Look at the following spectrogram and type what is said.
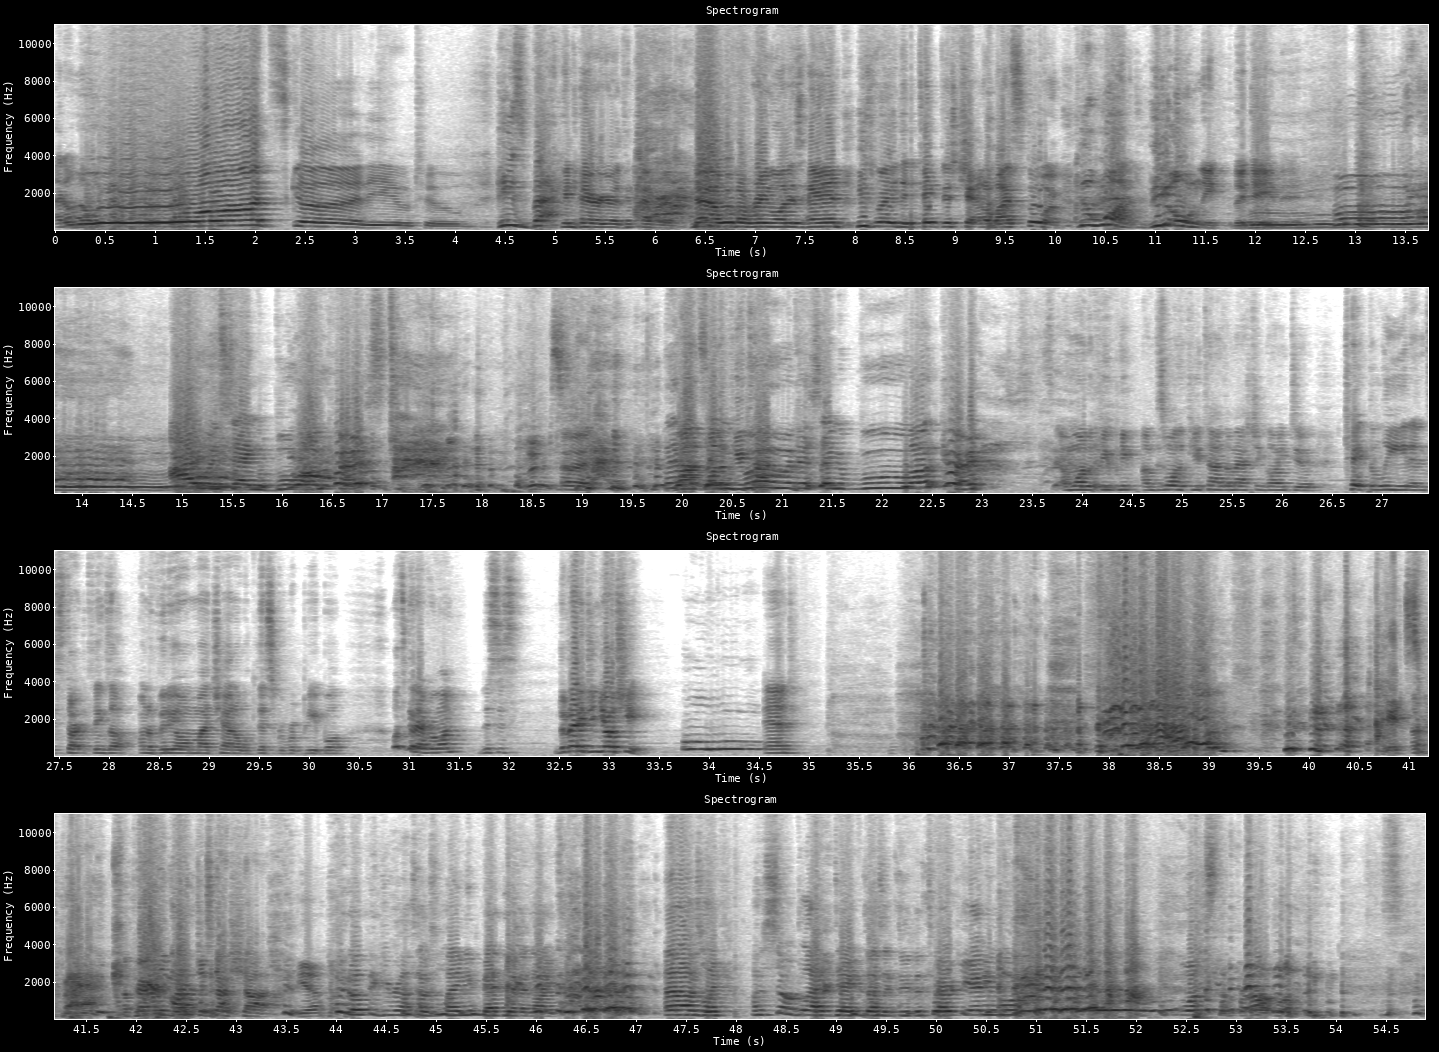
I don't know. What's good, YouTube? He's back and hairier than ever. now with a ring on his hand, he's ready to take this channel by storm. The one, the only, the David. I was saying boo on first. Alright. They're One- not saying the boo, times- they're saying boo on curse. I'm one of the few people. I'm just one of the few times I'm actually going to take the lead and start things up on a video on my channel with this group of people. What's good, everyone? This is the Raging Yoshi, and It's back! apparently Mark just got shot. Yeah. I don't think you realize I was laying in bed the other night. and I was like, I'm so glad Dave doesn't do the turkey anymore. What's the problem?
